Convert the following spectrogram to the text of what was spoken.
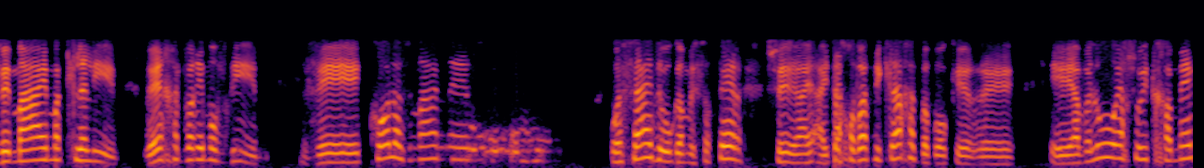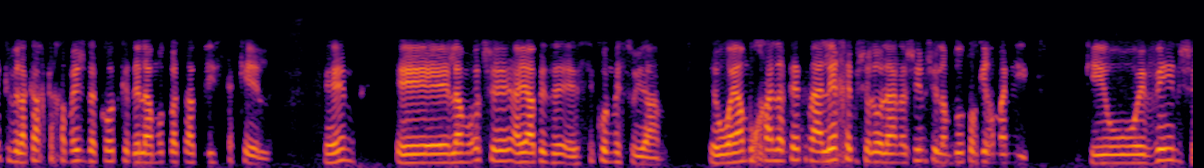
ומה הם הכללים, ואיך הדברים עובדים, וכל הזמן אה, הוא, הוא, הוא, הוא עשה את זה, הוא גם מספר שהייתה חובת מקלחת בבוקר, אה, אה, אבל הוא איכשהו התחמק ולקח את החמש דקות כדי לעמוד בצד ולהסתכל, כן? למרות שהיה בזה סיכון מסוים. הוא היה מוכן לתת מהלחם שלו לאנשים שלמדו אותו גרמנית, כי הוא הבין ש...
